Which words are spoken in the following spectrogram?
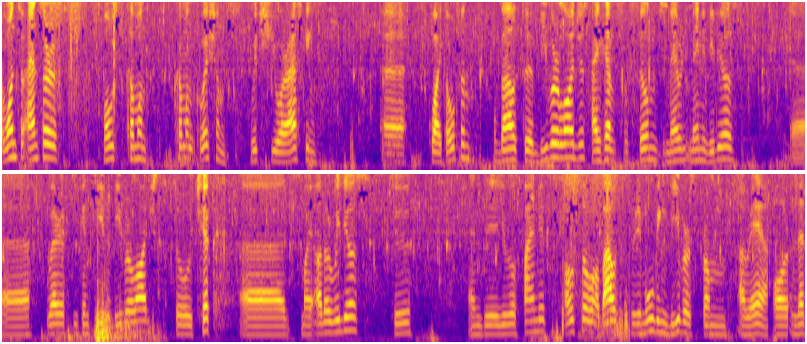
want to answer most common common questions which you are asking uh, quite often about uh, beaver lodges. I have filmed many, many videos uh, where you can see the beaver lodges. So check uh, my other videos too and uh, you will find it also about removing beavers from area or let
